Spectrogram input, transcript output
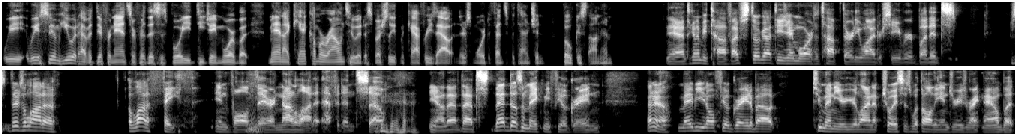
we, we assume he would have a different answer for this as boy DJ Moore. But man, I can't come around to it, especially if McCaffrey's out and there's more defensive attention focused on him. Yeah, it's going to be tough. I've still got DJ Moore as a top 30 wide receiver, but it's there's a lot of a lot of faith involved there and not a lot of evidence. So, you know, that that's that doesn't make me feel great. And I don't know, maybe you don't feel great about too many of your lineup choices with all the injuries right now, but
